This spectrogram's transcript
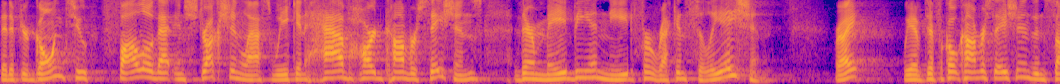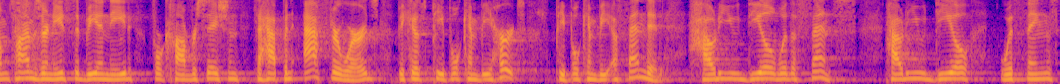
that if you're going to follow that instruction last week and have hard conversations, there may be a need for reconciliation, right? We have difficult conversations, and sometimes there needs to be a need for conversation to happen afterwards because people can be hurt. People can be offended. How do you deal with offense? How do you deal with things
